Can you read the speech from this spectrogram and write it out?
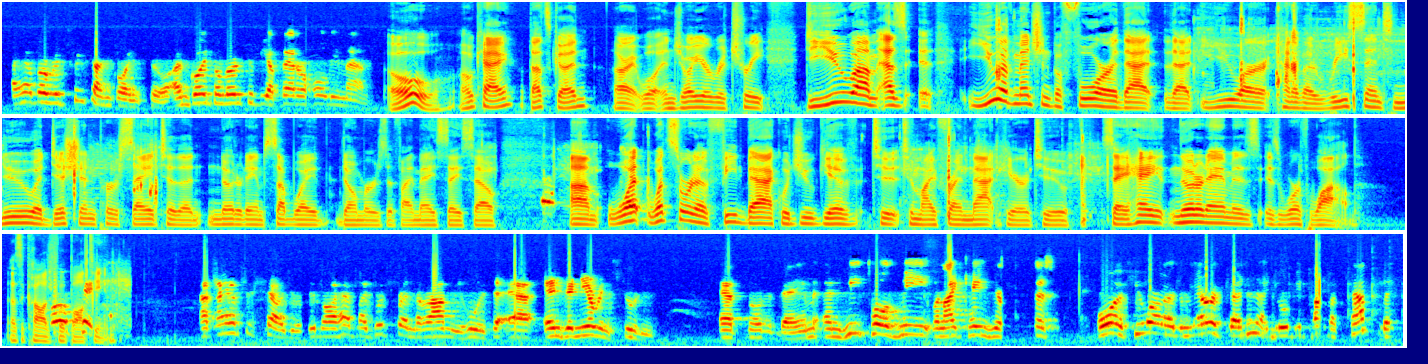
I have a retreat I'm going to. I'm going to learn to be a better holy man. Oh, okay, that's good. All right, well, enjoy your retreat. Do you, um, as uh, you have mentioned before, that that you are kind of a recent new addition per se to the Notre Dame Subway Domers, if I may say so. Um, what what sort of feedback would you give to to my friend Matt here to say, hey, Notre Dame is is worthwhile as a college football Okay. team? And I have to tell you, you know, I have my good friend Rami, who is an engineering student at Notre Dame, and he told me when I came here, he says, "Oh, if you are an American and you become a Catholic,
